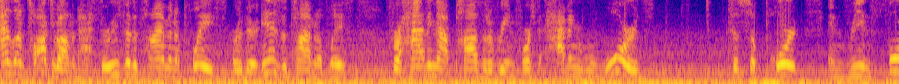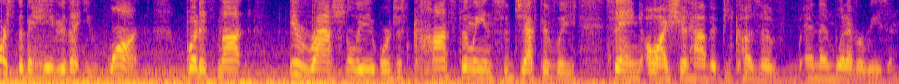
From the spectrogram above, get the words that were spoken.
as I've talked about in the past, there is a time and a place, or there is a time and a place for having that positive reinforcement, having rewards to support and reinforce the behavior that you want, but it's not irrationally or just constantly and subjectively saying, oh, I should have it because of, and then whatever reason.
